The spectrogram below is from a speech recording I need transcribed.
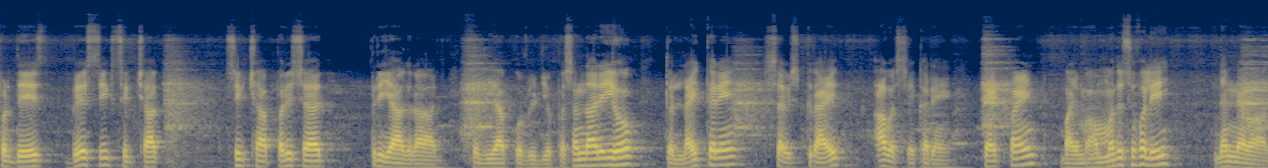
प्रदेश बेसिक शिक्षा शिक्षा परिषद, प्रयागराज। यदि आपको वीडियो पसंद आ रही हो तो लाइक करें, सब्सक्राइब अवश्य करें। TET point by Mohammad Yusuf Ali धन्यवाद।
